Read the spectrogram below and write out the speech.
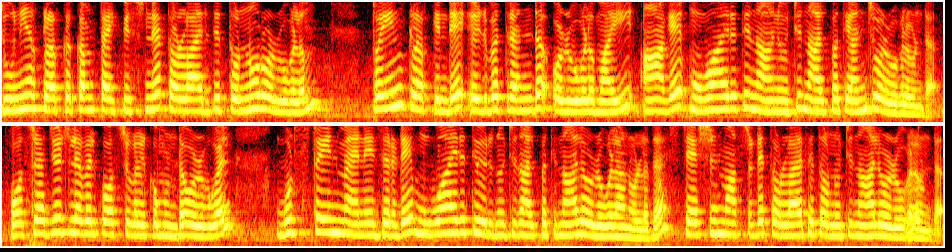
ജൂനിയർ ക്ലർക്ക് കം ടൈപ്പിസ്റ്റിന്റെ തൊള്ളായിരത്തി തൊണ്ണൂറ് ഒഴിവുകളും ട്രെയിൻ ക്ലർക്കിന്റെ എഴുപത്തിരണ്ട് ഒഴിവുകളുമായി ആകെ മൂവായിരത്തി നാനൂറ്റി നാൽപ്പത്തി അഞ്ച് ഒഴിവുകളുണ്ട്. പോസ്റ്റ് ഗ്രാജുവേറ്റ് ലെവൽ പോസ്റ്റുകൾക്കുമുണ്ട് ഒഴിവുകൾ. ഗുഡ്സ് ട്രെയിൻ മാനേജറുടെ മൂവായിരത്തി ഒരുന്നൂറ്റി നാൽപ്പത്തി നാല് ഒഴിവുകളാണുള്ളത്. സ്റ്റേഷൻ മാസ്റ്ററുടെ തൊള്ളായിരത്തി തൊണ്ണൂറ്റി നാല് ഒഴിവുകളുണ്ട്.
